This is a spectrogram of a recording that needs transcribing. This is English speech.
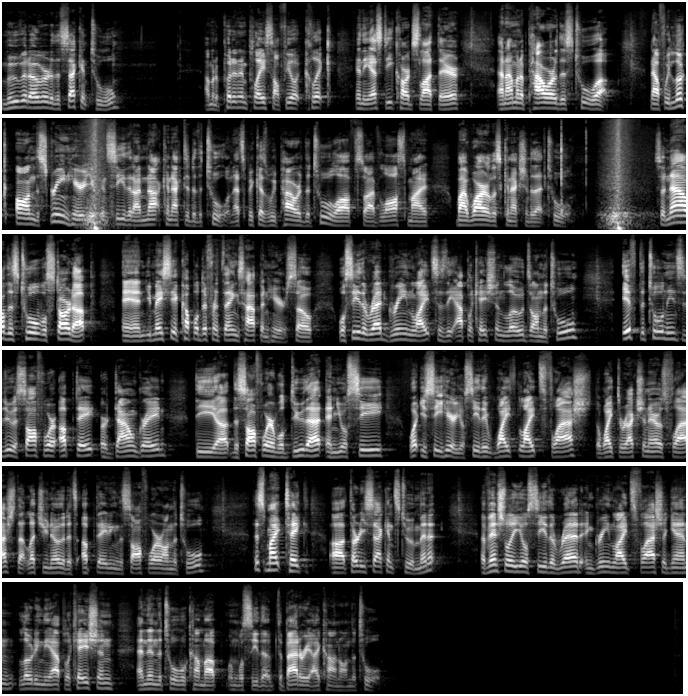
move it over to the second tool, I'm going to put it in place. I'll feel it click in the SD card slot there, and I'm going to power this tool up. Now, if we look on the screen here, you can see that I'm not connected to the tool, and that's because we powered the tool off, so I've lost my, my wireless connection to that tool. So now this tool will start up, and you may see a couple different things happen here. So we'll see the red green lights as the application loads on the tool. If the tool needs to do a software update or downgrade, the, uh, the software will do that, and you'll see what you see here, you'll see the white lights flash, the white direction arrows flash. That lets you know that it's updating the software on the tool. This might take uh, 30 seconds to a minute. Eventually, you'll see the red and green lights flash again, loading the application, and then the tool will come up and we'll see the, the battery icon on the tool.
